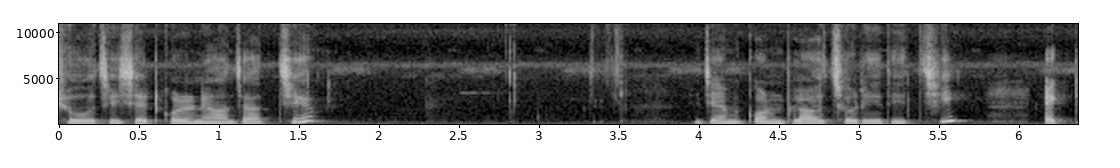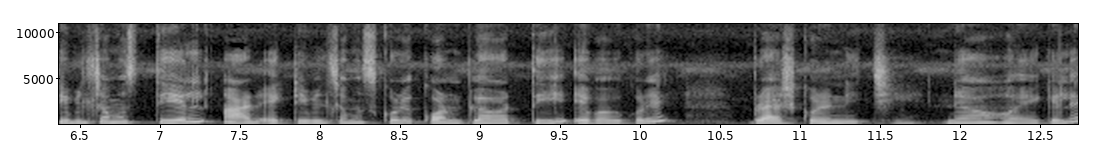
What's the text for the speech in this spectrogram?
সহজেই সেট করে নেওয়া যাচ্ছে। যে আমি কর্নফ্লাওয়ার ছড়িয়ে দিচ্ছি। এক টেবিল চামচ তেল আর এক টেবিল চামচ করে কর্নফ্লাওয়ার দিয়ে এভাবে করে ব্রাশ করে নিচ্ছি। নেওয়া হয়ে গেলে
